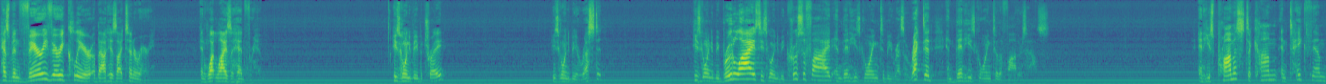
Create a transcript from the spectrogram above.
has been very, very clear about his itinerary and what lies ahead for him. He's going to be betrayed, he's going to be arrested, he's going to be brutalized, he's going to be crucified, and then he's going to be resurrected, and then he's going to the Father's house. And he's promised to come and take them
